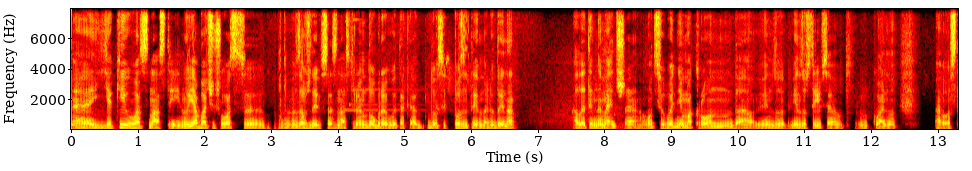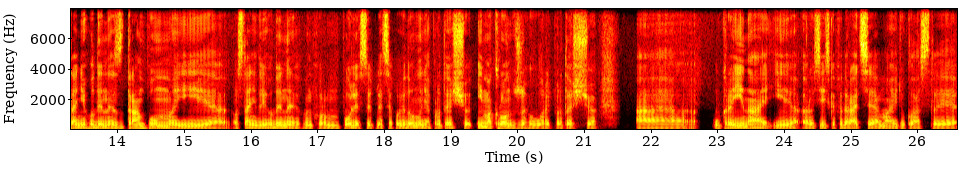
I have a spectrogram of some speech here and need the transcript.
е, який у вас настрій? Ну, я бачу, що у вас е, завжди все з настроєм добре. Ви така досить позитивна людина. Але тим не менше, от сьогодні Макрон да, він, він зустрівся от, буквально е, останні години з Трампом, і е, останні дві години в інформполі сипляться повідомлення про те, що і Макрон вже говорить про те, що а, Україна і Російська Федерація мають укласти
